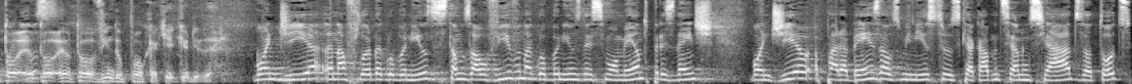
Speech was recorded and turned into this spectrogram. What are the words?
Globo tô, News. Eu tô, eu tô ouvindo pouco aqui, querida. Bom dia, Ana Flor da Globo News. Estamos ao vivo na Globo News nesse momento. Presidente, bom dia. Parabéns aos ministros que acabam de ser anunciados, a todos.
